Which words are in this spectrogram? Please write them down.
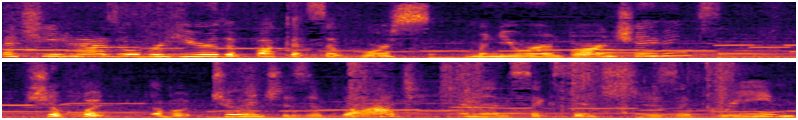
And she has over here the buckets of horse manure and barn shavings. She'll put about two inches of that, and then six inches of green,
